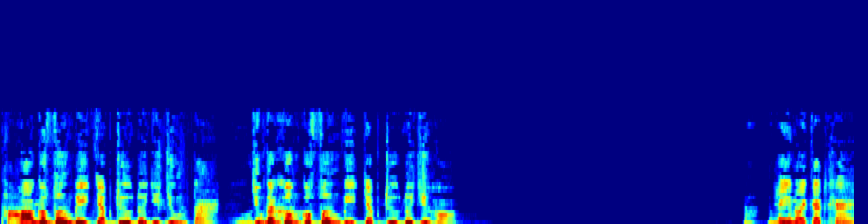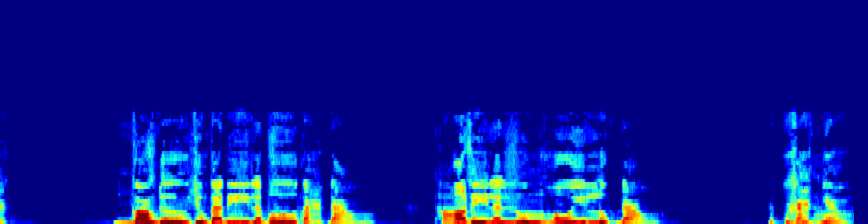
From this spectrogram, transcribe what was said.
Họ có phân biệt chấp trước đối với chúng ta. Chúng ta không có phân biệt chấp trước đối với họ. Hay nói cách khác Con đường chúng ta đi là Bồ Tát Đạo Họ đi là luân hồi lục đạo. Khác nhau.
